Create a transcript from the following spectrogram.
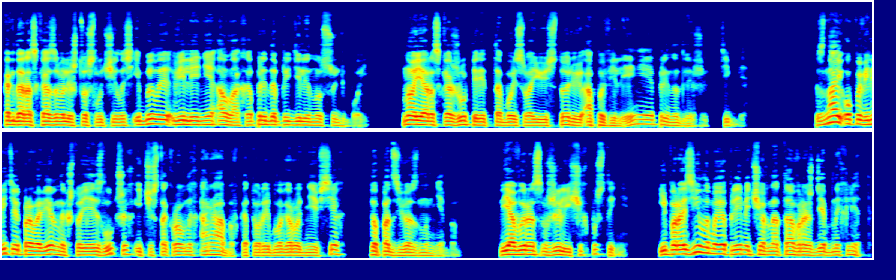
когда рассказывали, что случилось, и было веление Аллаха предопределено судьбой. Но я расскажу перед тобой свою историю, а повеление принадлежит тебе. Знай, о повелитель правоверных, что я из лучших и чистокровных арабов, которые благороднее всех, то под звездным небом. Я вырос в жилищах пустыни, и поразила мое племя чернота враждебных лет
